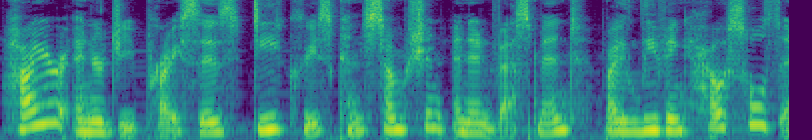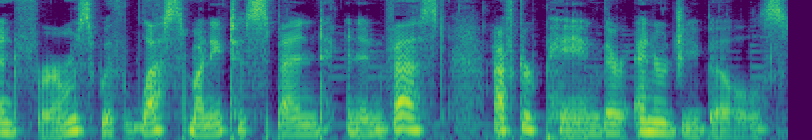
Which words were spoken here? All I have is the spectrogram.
Higher energy prices decrease consumption and investment by leaving households and firms with less money to spend and invest after paying their energy bills.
